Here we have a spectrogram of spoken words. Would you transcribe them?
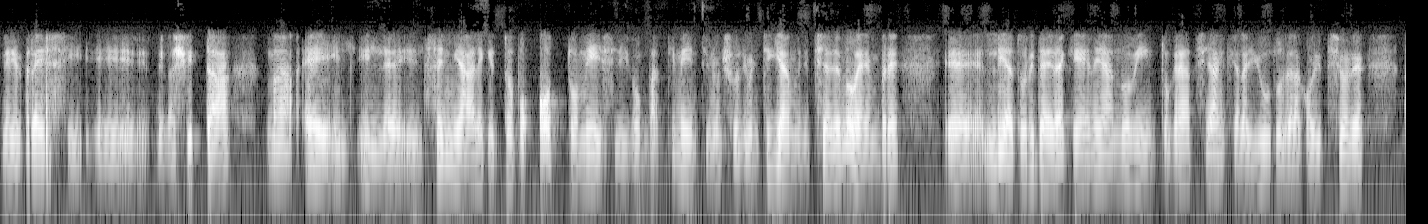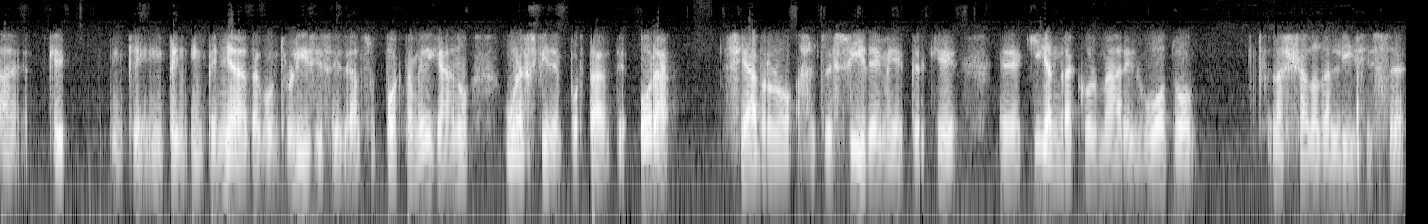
nei pressi e nella città, ma è il, il, il, segnale che dopo otto mesi di combattimenti, non ce lo dimentichiamo, iniziati a novembre, eh, le autorità irachene hanno vinto, grazie anche all'aiuto della coalizione eh, che impegnata contro l'ISIS e al supporto americano, una sfida importante. Ora si aprono altre sfide, ahimè, perché eh, chi andrà a colmare il vuoto lasciato dall'ISIS?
